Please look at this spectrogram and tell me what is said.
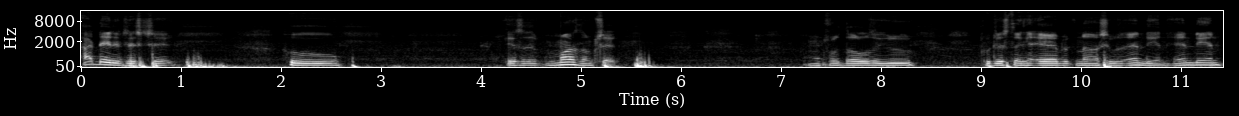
I dated this chick who is a Muslim chick. And for those of you who just thinking Arabic, no, she was Indian. Indian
